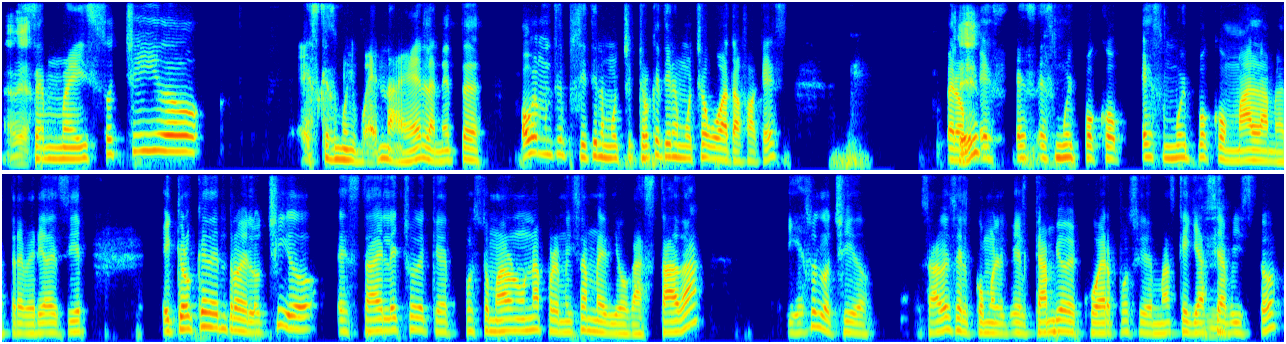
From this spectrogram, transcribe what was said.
A ver. Se me hizo chido es que es muy buena, ¿eh? La neta. Obviamente pues, sí tiene mucho, creo que tiene mucho es pero es, es, es, muy poco, es muy poco mala, me atrevería a decir. Y creo que dentro de lo chido está el hecho de que pues tomaron una premisa medio gastada y eso es lo chido, ¿sabes? El, como el, cambio de cuerpos y demás que ya se ha visto.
